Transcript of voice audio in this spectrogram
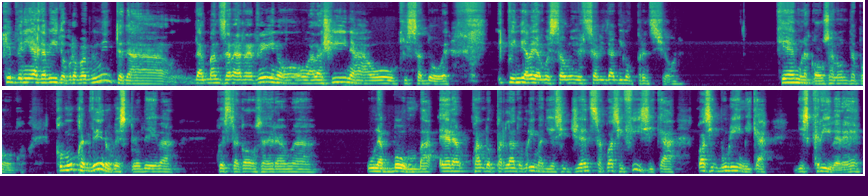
che veniva capito probabilmente da, dal Manzanara al Reno o alla Cina o chissà dove e quindi aveva questa universalità di comprensione che è una cosa non da poco. Comunque è vero che esplodeva questa cosa, era una, una bomba, era quando ho parlato prima di esigenza quasi fisica, quasi bulimica di scrivere,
